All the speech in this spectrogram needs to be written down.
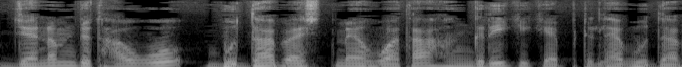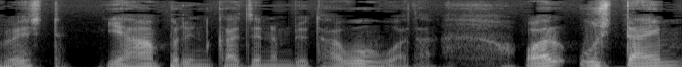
जन्म जो था, वो बुद्धापेस्ट में हुआ था, हंगरी की कैपिटल है बुद्धापेस्ट। यहाँ पर इनका जन्म जो था, वो हुआ था। और उस टाइम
